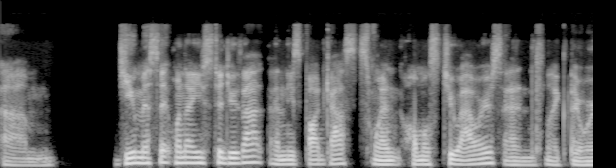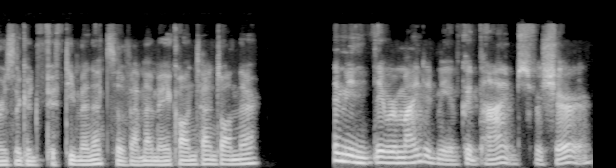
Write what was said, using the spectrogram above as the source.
Um, do you miss it when I used to do that? And these podcasts went almost two hours and like there was a good 50 minutes of MMA content on there. I mean, they reminded me of good times for sure.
